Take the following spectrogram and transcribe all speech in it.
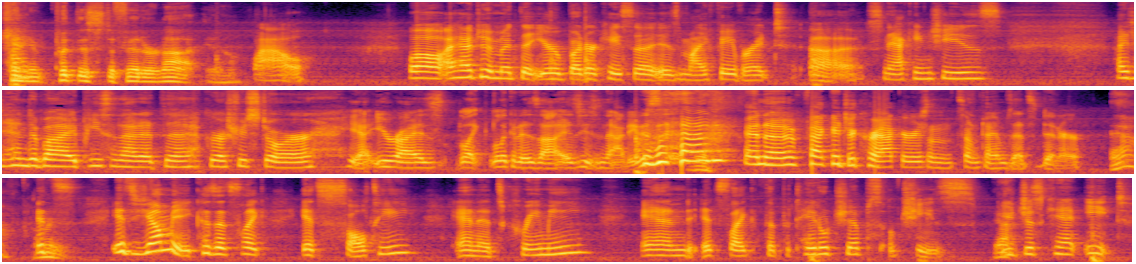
Can you put this to fit or not? You know. Wow. Well, I have to admit that your Butterkäse is my favorite uh, snacking cheese. I tend to buy a piece of that at the grocery store. Yeah, your eyes, like, look at his eyes. He's nodding his head. and a package of crackers, and sometimes that's dinner. Yeah. I mean, It's it's yummy because it's like it's salty and it's creamy and it's like the potato chips of cheese. Yeah. You just can't eat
